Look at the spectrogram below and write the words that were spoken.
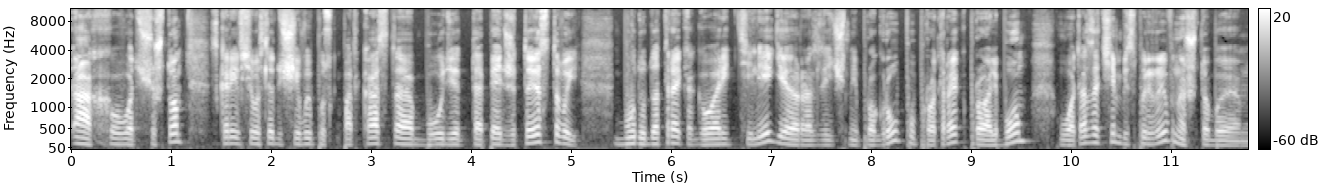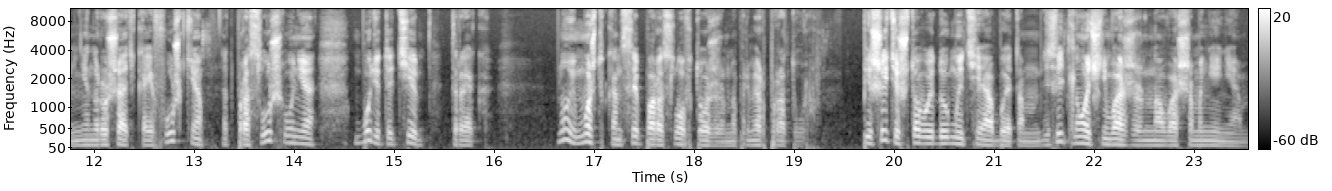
Ах, вот еще что. Скорее всего, следующий выпуск подкаста будет, опять же, тестовый. Буду до трека говорить телеги различные про группу, про трек, про альбом. Вот, а затем беспрерывно, чтобы не нарушать кайфушки от прослушивания, будет идти трек. Ну и может в конце пара слов тоже, например, про тур. Пишите, что вы думаете об этом. Действительно очень важно ваше мнение.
